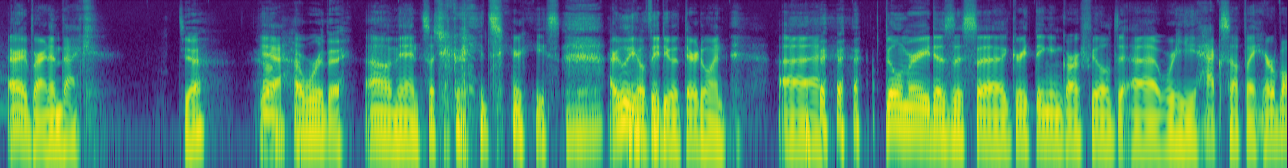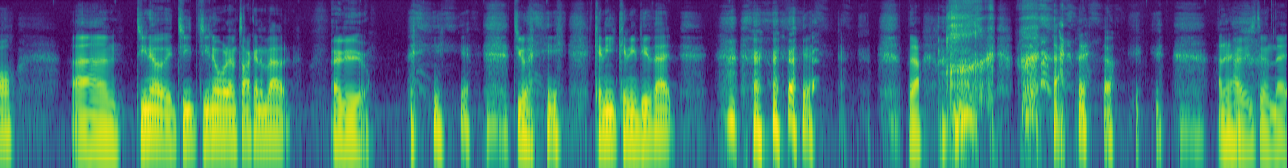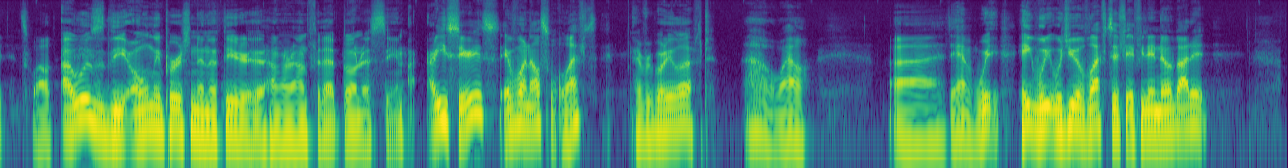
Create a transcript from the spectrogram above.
All right, Brian, I'm back. Yeah. How, yeah. How were they? Oh man, such a great series. I really hope they do a third one. Uh, Bill Murray does this uh, great thing in Garfield uh, where he hacks up a hairball. Um, do you know? Do, do you know what I'm talking about? I do. do you, can he can he do that? I, don't know. I don't know how he's doing that. It's wild. I was the only person in the theater that hung around for that bonus scene. Are you serious? Everyone else left? Everybody left. Oh wow. Uh, damn. Wait, hey, would you have left if, if you didn't know about it?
